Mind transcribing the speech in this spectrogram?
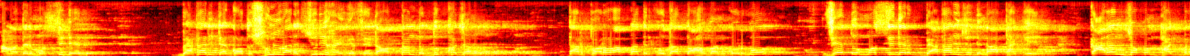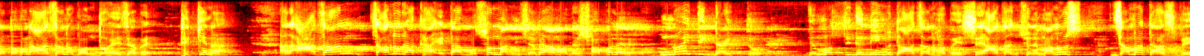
আমাদের মসজিদের ব্যাটারিটা গত শনিবারে চুরি হয়ে গেছে। এটা অত্যন্ত দুঃখজনক। তারপরেও আপনাদেরকে উদাত্ত আহ্বান করব, যেহেতু মসজিদের ব্যাটারি যদি না থাকে কারেন্ট যখন থাকবে না, তখন আজানও বন্ধ হয়ে যাবে। ঠিক কি না? আর আজান চালু রাখা, এটা মুসলমান হিসেবে আমাদের সকলের নৈতিক দায়িত্ব যে মসজিদে নিয়মিত আজান হবে। সেই আজান শুনে মানুষ জামাতে আসবে।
